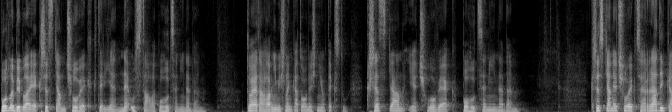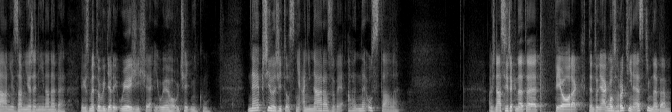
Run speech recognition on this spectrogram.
Podle Bible je křesťan člověk, který je neustále pohlcený nebem. To je ta hlavní myšlenka toho dnešního textu. Křesťan je člověk pohlcený nebem. Křesťan je člověk, co je radikálně zaměřený na nebe, jak jsme to viděli u Ježíše i u jeho učedníků. Ne příležitostně ani nárazově, ale neustále. Až nás si řeknete, jo, tak ten to nějak moc hrotí, ne, s tím nebem.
